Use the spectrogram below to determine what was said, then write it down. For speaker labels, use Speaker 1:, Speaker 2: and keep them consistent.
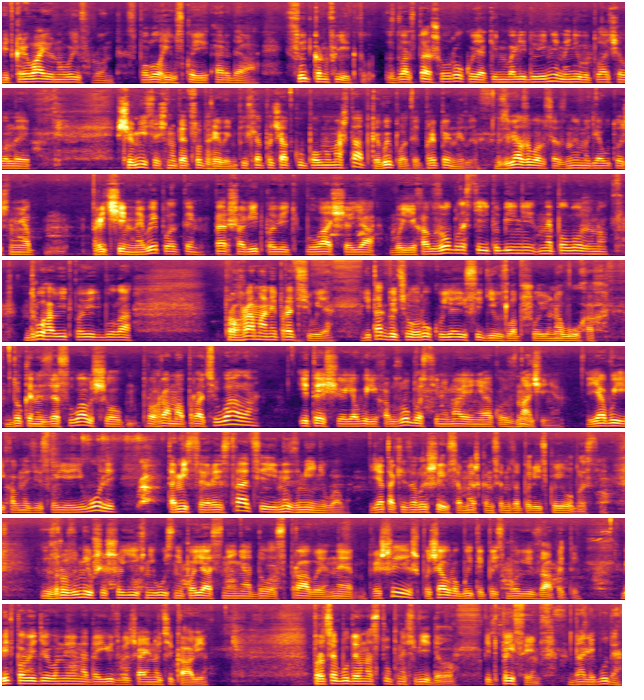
Speaker 1: Відкриваю новий фронт з Пологівської РДА. Суть конфлікту. З 21-го року, як інваліду війни, мені виплачували щомісячно 500 гривень. Після початку повномасштабки виплати припинили. Зв'язувався з ними для уточнення причин невиплати. Перша відповідь була, що я виїхав з області і тобі не положено. Друга відповідь була, програма не працює. І так до цього року я і сидів з лапшою на вухах, доки не з'ясував, що програма працювала, і те, що я виїхав з області, не має ніякого значення. Я виїхав не зі своєї волі та місце реєстрації не змінював. Я так і залишився мешканцем Запорізької області. Зрозумівши, що їхні усні пояснення до справи не пришиєш, почав робити письмові запити. Відповіді вони надають звичайно цікаві. Про це буде в наступних відео. Підписуємось. Далі буде.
